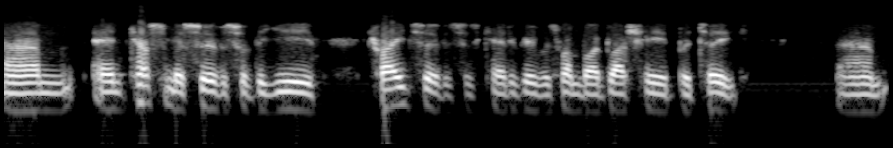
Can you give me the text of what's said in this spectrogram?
Um, and Customer Service of the Year Trade Services category was won by Blush Hair Boutique. Um,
